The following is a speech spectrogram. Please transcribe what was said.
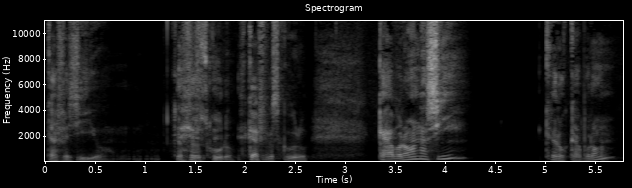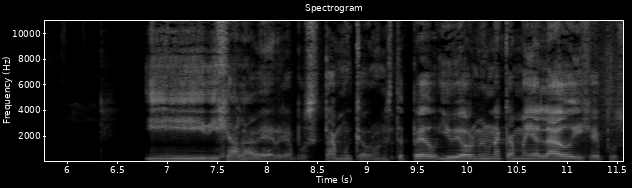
Cafecillo. Café oscuro. Café oscuro. Cabrón así. Pero cabrón. Y dije, a la verga, pues está muy cabrón este pedo. Y iba a dormir en una cama ahí al lado y dije, pues.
